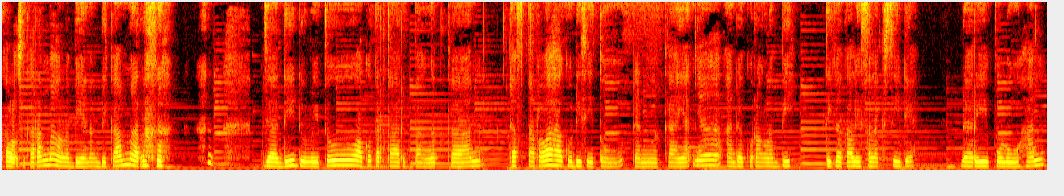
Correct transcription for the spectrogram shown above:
kalau sekarang mah lebih enak di kamar. Jadi dulu itu aku tertarik banget kan. Daftarlah aku di situ dan kayaknya ada kurang lebih tiga kali seleksi deh. Dari puluhan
